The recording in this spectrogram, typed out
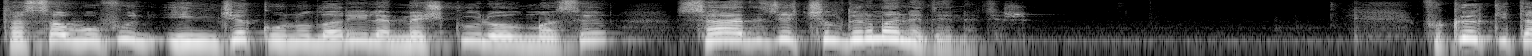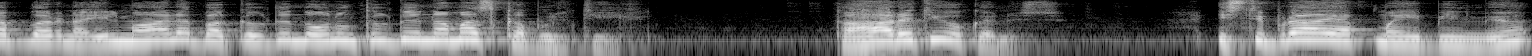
tasavvufun ince konularıyla meşgul olması sadece çıldırma nedenidir fıkıh kitaplarına, ilmihale bakıldığında onun kıldığı namaz kabul değil. Tahareti yok henüz. İstibra yapmayı bilmiyor.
